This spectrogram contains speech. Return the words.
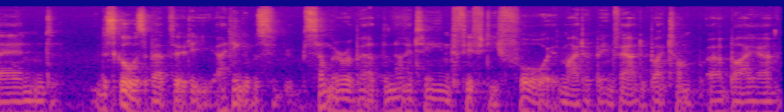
and the school was about 30. I think it was somewhere about the 1954. It might have been founded by Tom uh, by um,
